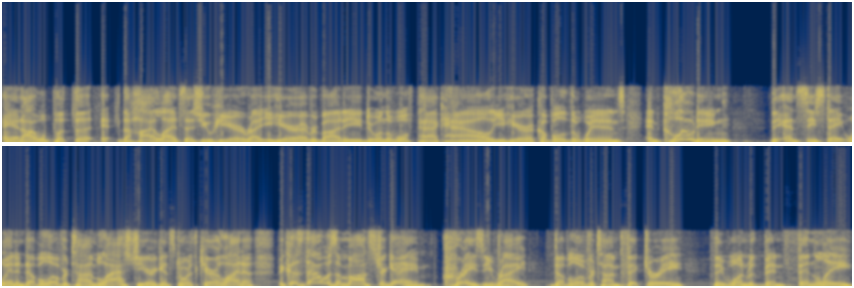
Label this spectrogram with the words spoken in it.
And I will put the the highlights as you hear, right? You hear everybody doing the Wolfpack howl. You hear a couple of the wins, including the NC State win in double overtime last year against North Carolina, because that was a monster game. Crazy, right? Double overtime victory. They won with Ben Finley,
